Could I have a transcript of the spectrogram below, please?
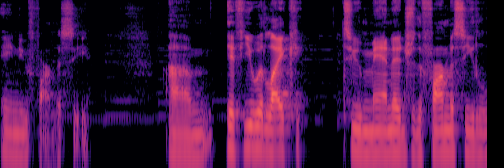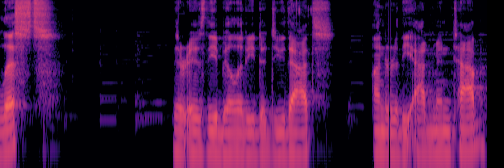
a new pharmacy. Um, if you would like to manage the pharmacy list, there is the ability to do that under the admin tab.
